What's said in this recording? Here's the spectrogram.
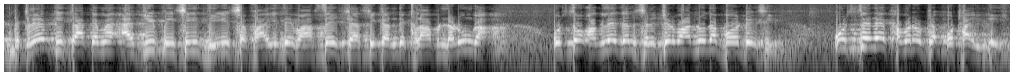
ਡਿਕਲੇਅਰ ਕੀਤਾ ਕਿ ਮੈਂ ਐਸਜੀਪੀਸੀ ਦੀ ਸਫ਼ਾਈ ਦੇ ਵਾਸਤੇ ਸਿਆਸੀਕਰਨ ਦੇ ਖਿਲਾਫ ਲੜੂੰਗਾ। ਉਸ ਤੋਂ ਅਗਲੇ ਦਿਨ ਸਨਿਚਰਵਾਰ ਨੂੰ ਦਾ ਬਰਥਡੇ ਸੀ। ਉਸ ਦਿਨ ਇਹ ਖਬਰ ਉਠਾਈ ਗਈ।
